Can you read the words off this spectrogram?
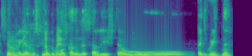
Se eu não me engano, o segundo colocado dessa lista é o Ed Reed, né?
